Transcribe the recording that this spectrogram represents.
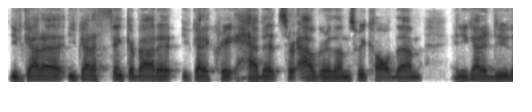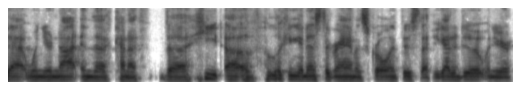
you've got to you've got to think about it. You've got to create habits or algorithms we call them, and you got to do that when you're not in the kind of the heat of looking at Instagram and scrolling through stuff. You got to do it when you're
